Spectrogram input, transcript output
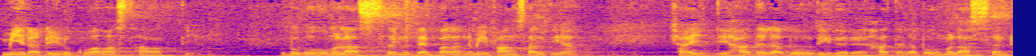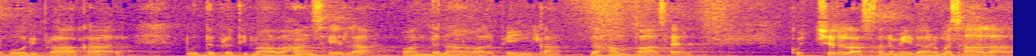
මේ රටේ ලොකු අවස්ථාවක් තියෙන. ඔබ බොහොම ලස්සන දැ බලන්න මේ පන්සල්තියා චෛත්‍ය හදල බෝධිකර හදල බොහොම ලස්සන්ට බෝධි ප්‍රාකාර බුද්ධ ප්‍රතිමා වහන්සේලා වන්දනාවල් පින්කා දහම් පාසැල් කොච්චර ලස්සන මේ ධර්මශාලාව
